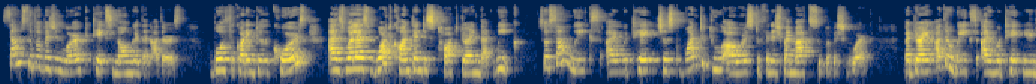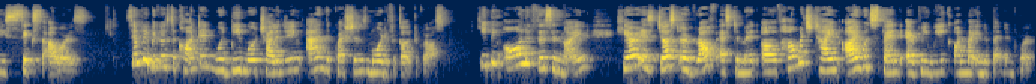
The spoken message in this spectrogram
Some supervision work takes longer than others, both according to the course as well as what content is taught during that week. So some weeks I would take just one to two hours to finish my math supervision work, but during other weeks I would take nearly six hours, simply because the content would be more challenging and the questions more difficult to grasp. Keeping all of this in mind, here is just a rough estimate of how much time I would spend every week on my independent work.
